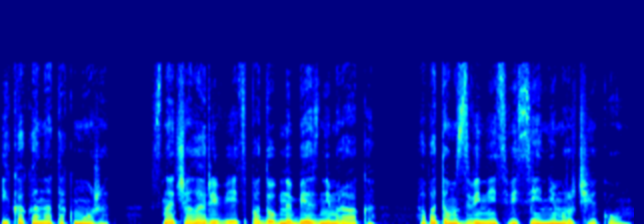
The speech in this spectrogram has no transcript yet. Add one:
И как она так может? Сначала реветь, подобно бездне мрака, а потом звенеть весенним ручейком.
